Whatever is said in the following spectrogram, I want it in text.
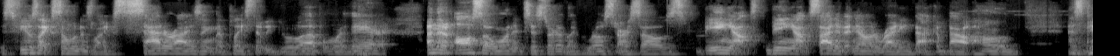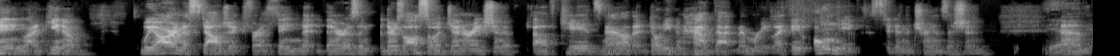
this feels like someone is like satirizing the place that we grew up when we're there. And then also wanted to sort of like roast ourselves being out being outside of it now and writing back about home as being like you know we are nostalgic for a thing that there isn't there's also a generation of, of kids now that don't even have that memory like they've only existed in the transition Yeah. um,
